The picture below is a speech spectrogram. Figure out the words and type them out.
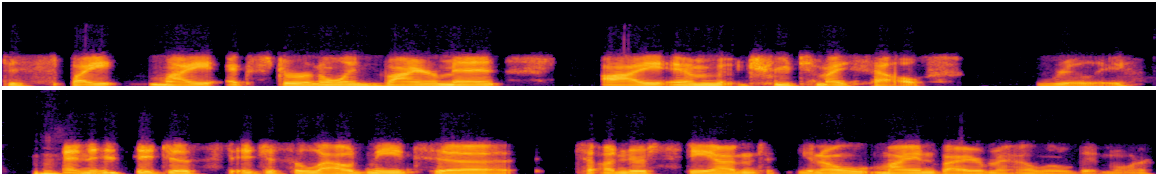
despite my external environment, I am true to myself, really. Mm-hmm. And it, it just it just allowed me to to understand, you know, my environment a little bit more.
